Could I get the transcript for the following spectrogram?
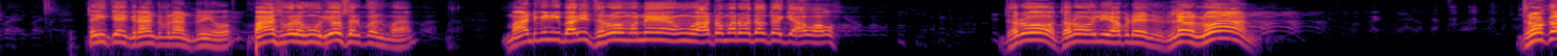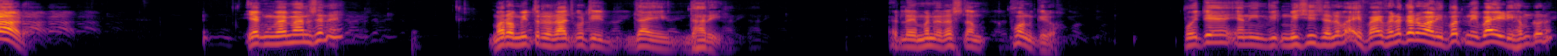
તઈ કંઈ ગ્રાન્ટ વ્રાન્ટ નહીં હો. પાંચ વર્ષ હું રહ્યો સરપંચમાં, માંડવીની બારી ધરો મને, હું આટો મારવા જાવતો કે, આવો આવો. ધરો ધરો ઓલી આપણે લોન. ધ્રોકડ. એક મહેમાન છે ને, મારો મિત્ર રાજકોટથી જાય ધારી. એટલે મને રસ્તામાં ફોન કર્યો. પોતે એની મિસિસ એટલે વાઈફ વાઈફ એટલે ઘરવાળી, પત્ની, બાયડી, સમજો ને?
